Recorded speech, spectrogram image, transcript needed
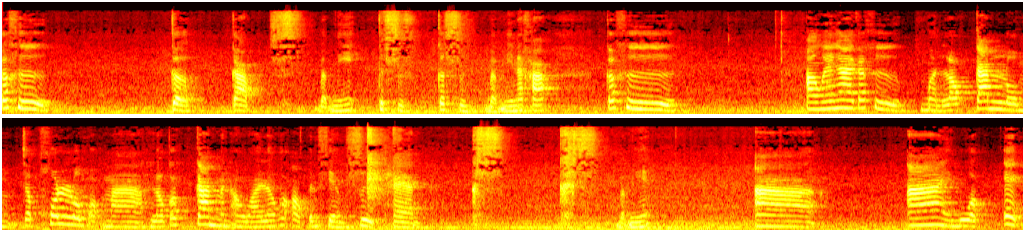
ก็คือ เกกับแบบนี้กสกสแบบนี้นะคะ ก็คือ เอาง่าย ๆก็คือ เหมือนเรากั้นลมจะพ่นลมออกมา แล้วก็กั้นมันเอาไว้ แล้วก็ออกเป็นเสียงสื่อแทนแบบนี้ r i บวก x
